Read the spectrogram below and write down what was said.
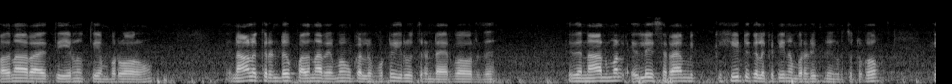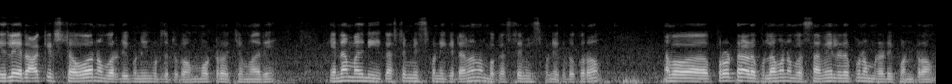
பதினாறாயிரத்தி எழுநூற்றி எண்பது ரூபா வரும். நாலுக்கு ரெண்டு பதினாறு எம்எம் கல் போட்டு இருபத்தி ரெண்டாயிரரூபா வருது. இது நார்மல் இதிலே செராமிக் ஹீட்டுக்களை கட்டி நம்ம ரெடி பண்ணி கொடுத்துட்ருக்கோம் இதில் ராக்கெட் ஸ்டவ்வாக நம்ம ரெடி பண்ணி கொடுத்துட்ருக்கோம் மோட்டர் வச்ச மாதிரி. என்ன மாதிரி நீங்கள் கஸ்டமைஸ் பண்ணி கேட்டாலும் நம்ம கஸ்டமைஸ் பண்ணி கொடுக்குறோம். நம்ம புரோட்டா அடுப்பு இல்லாமல் நம்ம சமையல் அடுப்பு நம்ம ரெடி பண்ணுறோம்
